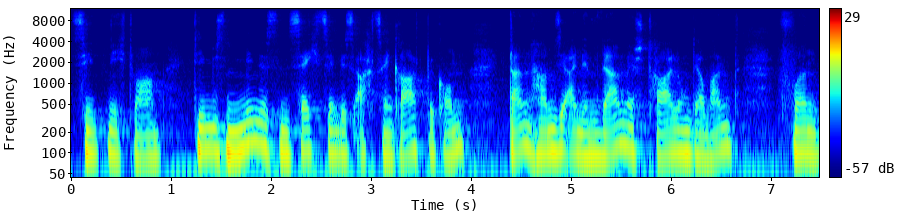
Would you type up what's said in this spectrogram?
sind nicht warm. Die müssen mindestens 16 bis 18 Grad bekommen. Dann haben Sie eine Wärmestrahlung der Wand von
